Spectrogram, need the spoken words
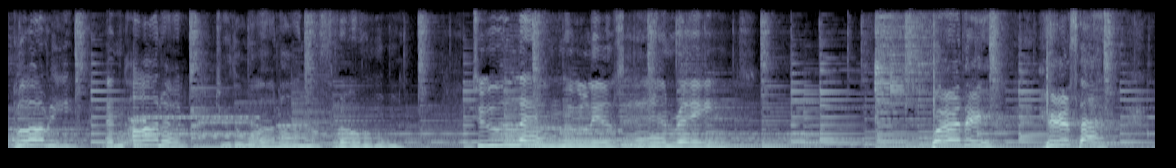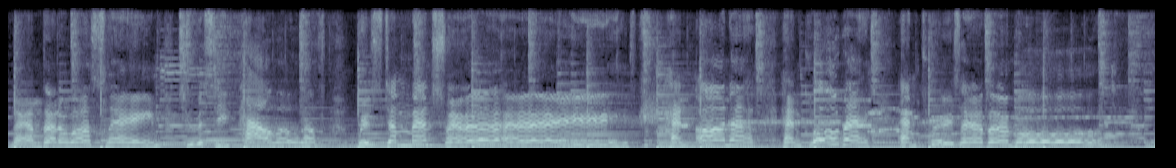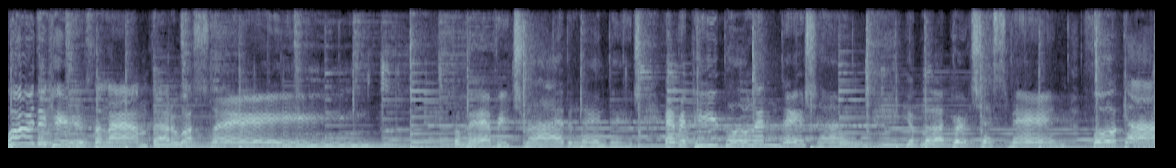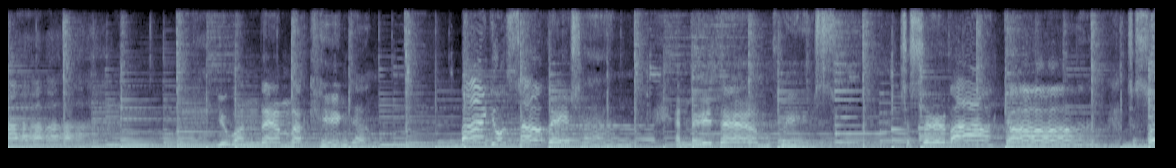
Glory and honor to the one on the throne, to the lamb who lives and reigns. Lamb that was slain to receive power, wealth, wisdom, and strength, and honor, and glory, and praise evermore. Worthy is the lamb that was slain from every tribe and language, every people and nation. Your blood purchased men for God. Won them a kingdom by your salvation and made them priests to serve our God, to serve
